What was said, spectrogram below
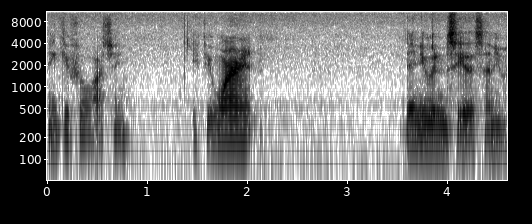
thank you for watching. If you weren't, then you wouldn't see this anyway.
